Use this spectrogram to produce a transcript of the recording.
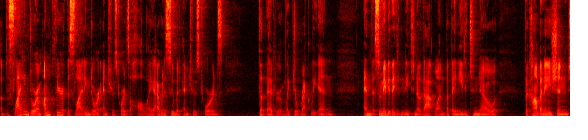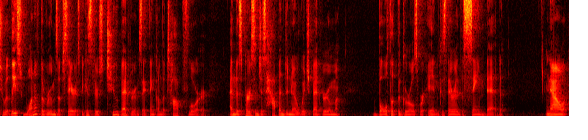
the sliding door, I'm unclear if the sliding door enters towards a hallway. I would assume it enters towards the bedroom, like directly in. And so maybe they didn't need to know that one, but they needed to know the combination to at least one of the rooms upstairs, because there's two bedrooms, I think, on the top floor. And this person just happened to know which bedroom both of the girls were in because they're in the same bed. Now,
